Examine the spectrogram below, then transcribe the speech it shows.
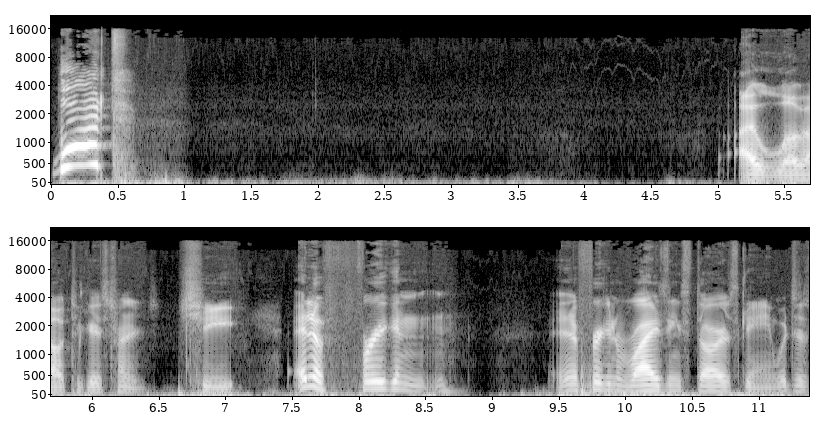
What? I love how 2K is trying to cheat in a freaking in a freaking Rising Stars game, which is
